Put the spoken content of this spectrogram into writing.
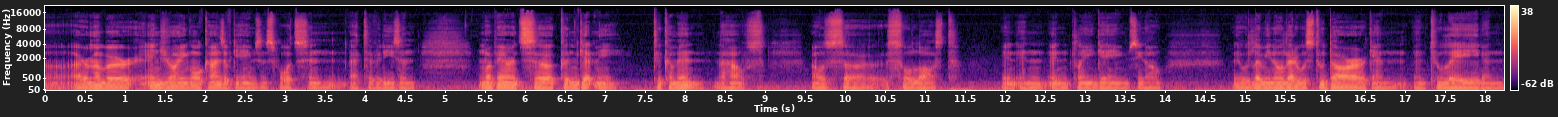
uh, I remember enjoying all kinds of games and sports and activities, and my parents uh, couldn't get me to come in the house. I was uh, so lost in, in, in playing games, you know. They would let me know that it was too dark and, and too late and,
